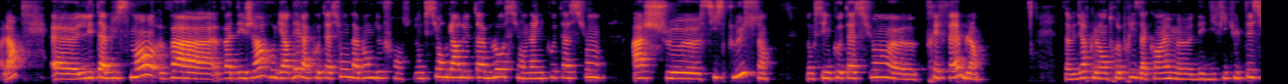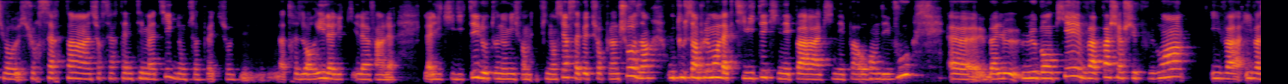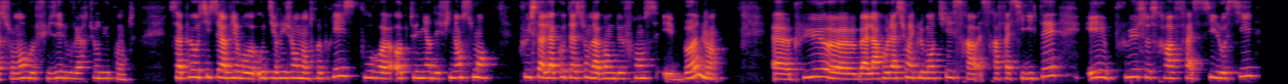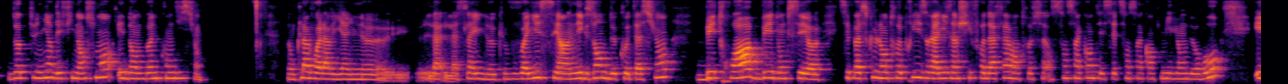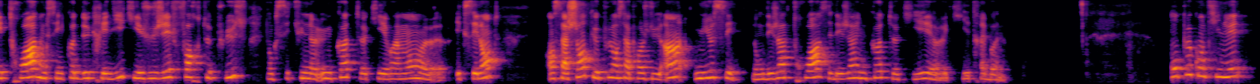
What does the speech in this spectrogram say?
voilà. Euh, l'établissement va, déjà regarder la cotation de la Banque de France. Donc, si on regarde le tableau, si on a une cotation H6+, donc c'est une cotation euh, très faible, ça veut dire que l'entreprise a quand même euh, des difficultés sur, sur, certains, sur certaines thématiques. Donc, ça peut être sur la trésorerie, la, la, liquidité, l'autonomie financière, ça peut être sur plein de choses, hein, ou tout simplement l'activité qui n'est pas, pas au rendez-vous. Euh, bah, le, banquier ne va pas chercher plus loin, il va, il va sûrement refuser l'ouverture du compte. Ça peut aussi servir aux, dirigeants d'entreprise pour euh, obtenir des financements. Plus la cotation de la Banque de France est bonne, plus euh, bah, la relation avec le banquier sera, sera facilitée et plus ce sera facile aussi d'obtenir des financements et dans de bonnes conditions. Donc là, voilà, il y a une, la, slide que vous voyez, c'est un exemple de cotation B3. B, donc euh, c'est parce que l'entreprise réalise un chiffre d'affaires entre 150 et 750 millions d'euros. Et 3, donc c'est une cote de crédit qui est jugée forte plus. Donc c'est une, cote qui est vraiment euh, excellente en sachant que plus on s'approche du 1, mieux c'est. Donc déjà 3, c'est déjà une cote euh, qui est très bonne. On peut continuer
